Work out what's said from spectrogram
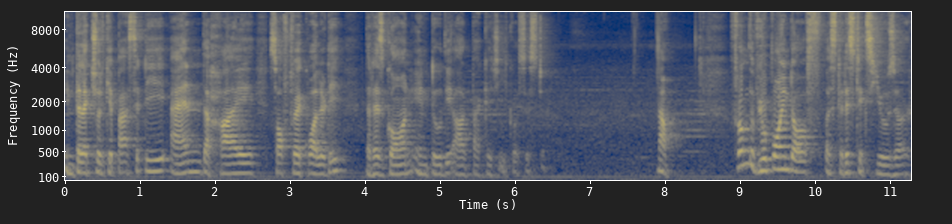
intellectual capacity and the high software quality that has gone into the R package ecosystem. Now, from the viewpoint of a statistics user,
